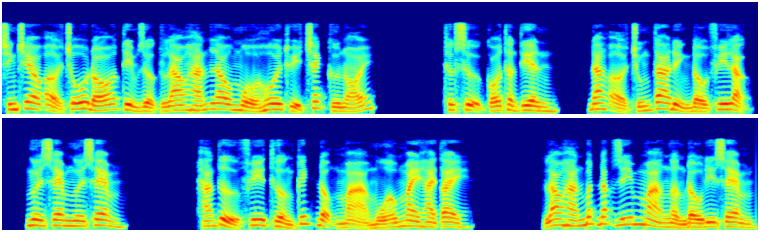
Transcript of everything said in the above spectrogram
Chính treo ở chỗ đó tìm dược lao hán lao mồ hôi thủy trách cứ nói. Thực sự có thần tiên, đang ở chúng ta đỉnh đầu phi lặc, ngươi xem ngươi xem. Hán tử phi thường kích động mà múa may hai tay. Lao hán bất đắc dĩ mà ngẩng đầu đi xem,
